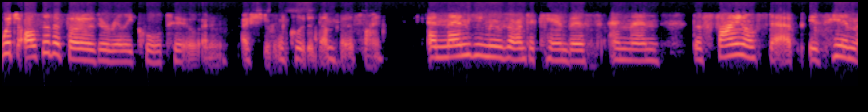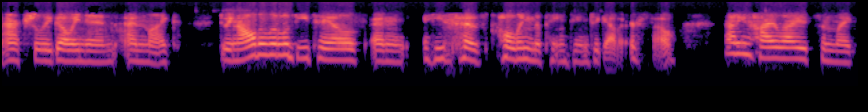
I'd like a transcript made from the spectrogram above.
which also the photos are really cool too. And I should have included them, but it's fine. And then he moves on to canvas and then the final step is him actually going in and like doing all the little details and he says pulling the painting together. So adding highlights and like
